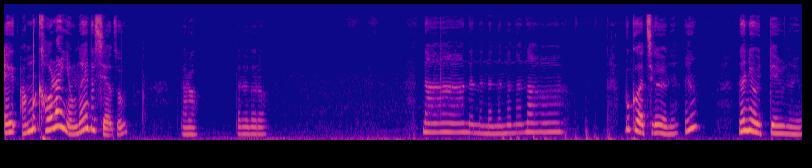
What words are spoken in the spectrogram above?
えあんま変わらんや同い年やぞ。だらだらだら。なーななななななな僕は違うよね。ん？何を言ってるのよ。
